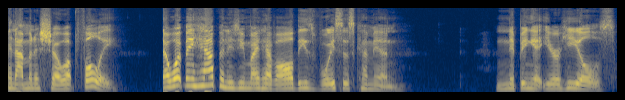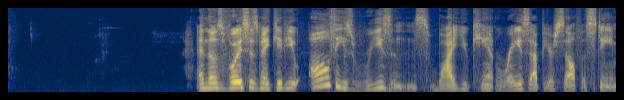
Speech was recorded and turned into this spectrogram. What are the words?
And I'm going to show up fully. Now, what may happen is you might have all these voices come in, nipping at your heels. And those voices may give you all these reasons why you can't raise up your self esteem.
